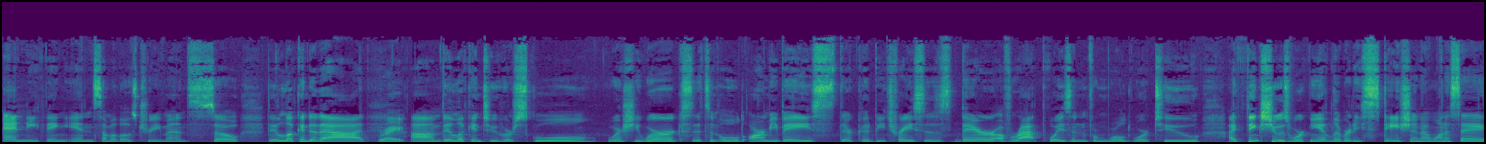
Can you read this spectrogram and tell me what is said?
anything in some of those treatments. So they look into that. Right. Um, they look into her school where she works. It's an old army base. There could be traces there of rat poison from World War II. I think she was working at Liberty Station, I want to say.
